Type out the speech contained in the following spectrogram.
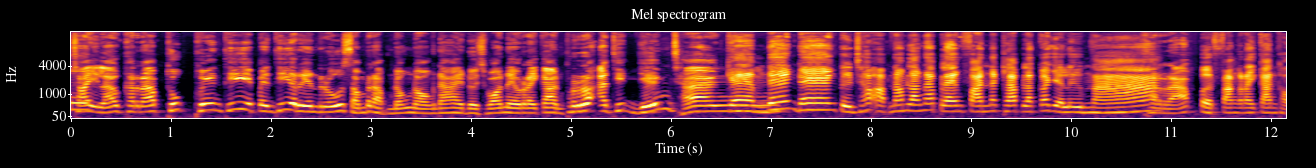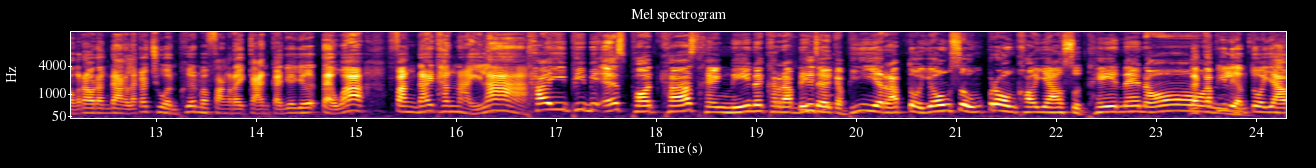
กใช่แล้วครับ ทุกพื้นที่เป็นที่เรียนรู้สำหรับน้องๆได้ โดยเฉพาะในรายการพระอาทิตย์ยิ้มช่างแก้มแดงแดงตื่นเช้าอาบน้ำล้างหน้าแปลงฟันนะครับ แล้วก็อย่าลืมนะครับ เปิดฟังรายการของเราดัง ๆ แล้วก็ชวนเพื่อนมาฟังรายการกันเยอะ ๆ แต่ว่าฟังได้ทางไหนล่ะไทย PBS พอดแคสต์แห่งนี้นะครับ ได้เจอกับพี่รับตัวโยงสูงโปร่งคอยาวสุดเท่แน่นอน แล้วก็พี่เหลือมตัวยาว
